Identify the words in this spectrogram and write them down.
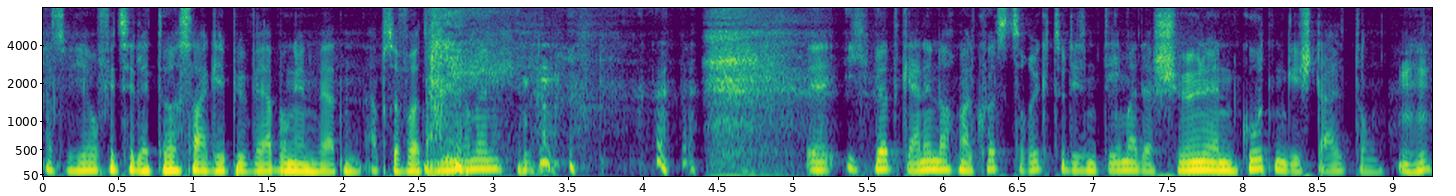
Also hier offizielle Durchsage, Bewerbungen werden ab sofort angenommen. genau. Äh, ich würde gerne noch mal kurz zurück zu diesem Thema der schönen, guten Gestaltung. Mhm.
